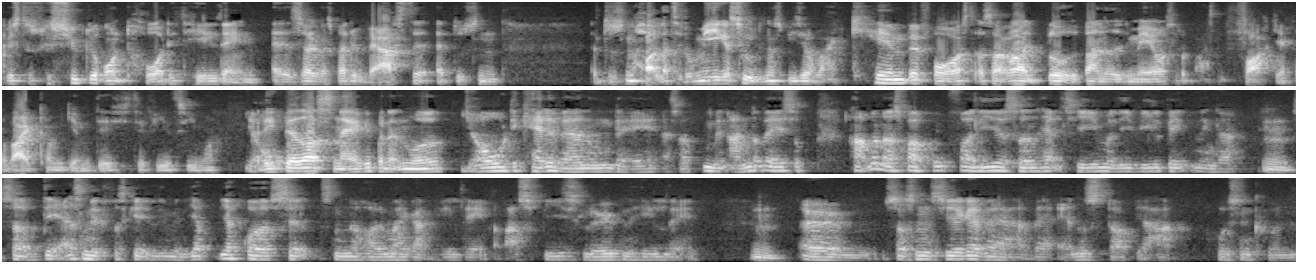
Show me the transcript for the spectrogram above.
hvis du skal cykle rundt hurtigt hele dagen, altså, er det så ikke også bare det værste, at du sådan, at du sådan holder til, du er mega sulten og spiser du bare en kæmpe frost, og så rører blodet bare ned i din mave, så du bare sådan, fuck, jeg kan bare ikke komme igennem det sidste fire timer. Jo. Er det ikke bedre at snakke på den måde? Jo, det kan det være nogle dage, altså, men andre dage, så har man også bare brug for lige at sidde en halv time og lige hvile benene en gang. Mm. Så det er sådan lidt forskelligt, men jeg, jeg prøver selv sådan at holde mig i gang hele dagen, og bare spise løbende hele dagen. Mm. Øhm, så sådan cirka hver, hver andet stop, jeg har hos en kunde,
